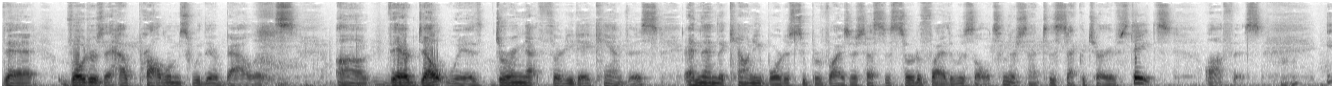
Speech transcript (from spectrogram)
that voters that have problems with their ballots, uh, they're dealt with during that 30 day canvass. And then the County Board of Supervisors has to certify the results and they're sent to the Secretary of State's office. Mm-hmm.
